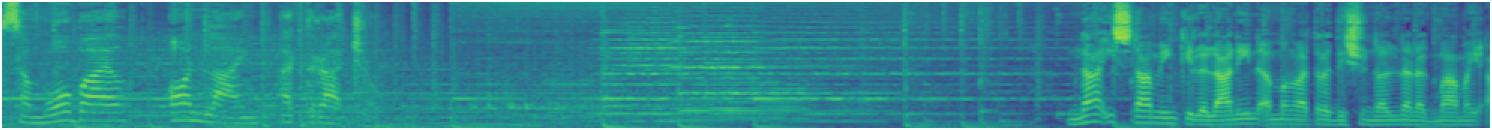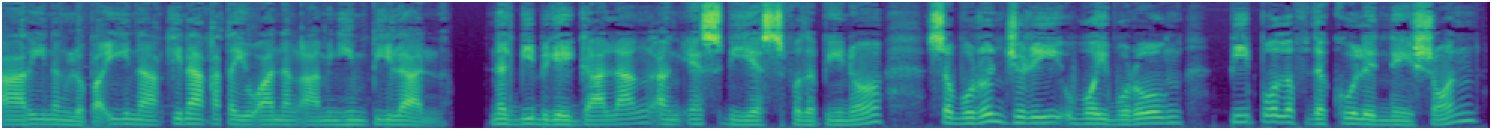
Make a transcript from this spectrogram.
sa mobile, online at radyo. Nais naming kilalanin ang mga tradisyonal na nagmamay-ari ng lupain na kinakatayuan ng aming himpilan. Nagbibigay galang ang SBS Filipino sa Burundjeri Woiburong People of the Kulin Nation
